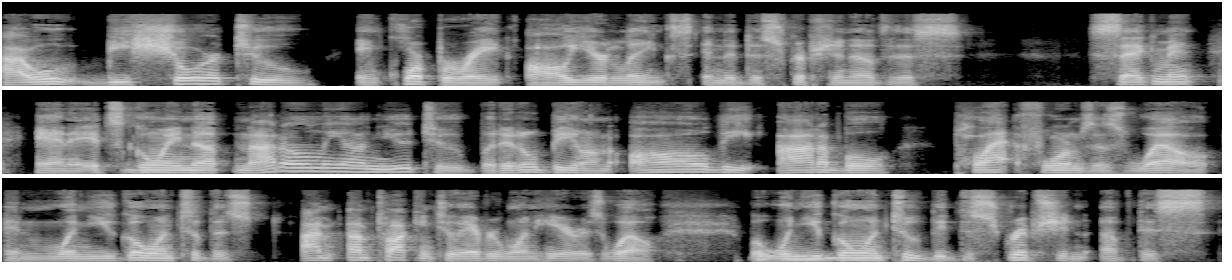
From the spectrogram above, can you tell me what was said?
I will be sure to incorporate all your links in the description of this segment and it's going up not only on YouTube, but it'll be on all the Audible platforms as well. And when you go into this, I'm, I'm talking to everyone here as well, but when you Mhm. go into the description of this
